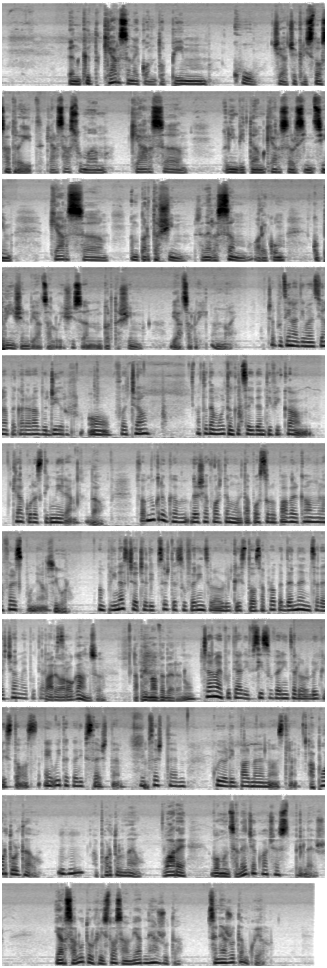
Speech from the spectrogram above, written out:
încât chiar să ne contopim cu ceea ce Hristos a trăit, chiar să asumăm, chiar să îl invităm, chiar să-l simțim, chiar să împărtășim, să ne lăsăm oarecum cuprinși în viața lui și să împărtășim viața lui în noi. Cel puțin la dimensiunea pe care Radu Gir o făcea, atât de mult încât să identifica chiar cu răstignirea. Da. De fapt, nu cred că greșea foarte mult. Apostolul Pavel cam la fel spunea. Sigur. Împlinesc ceea ce lipsește suferințelor lui Hristos, aproape de neînțeles, ce ar mai putea Pare lipsi? o aroganță, la prima vedere, nu? Ce ar mai putea lipsi suferințelor lui Hristos? Ei, uite că lipsește. Lipsește cuiul din palmele noastre. Aportul tău, Uh-huh. aportul meu. Oare vom înțelege cu acest prilej? Iar salutul Hristos a înviat ne ajută să ne ajutăm cu el.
